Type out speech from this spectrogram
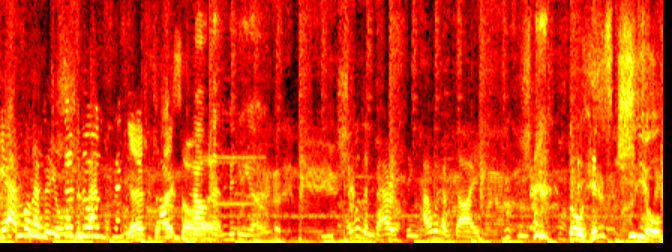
Yeah, I saw that video. I It was, exactly Yeah, I saw about that. that video. it was embarrassing. I would have died. So his shield,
